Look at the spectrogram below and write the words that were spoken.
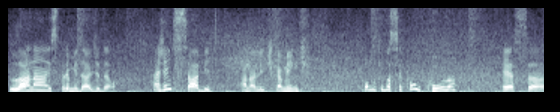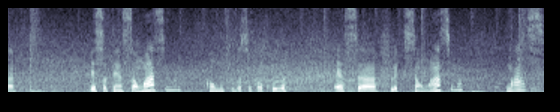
lá na extremidade dela. A gente sabe analiticamente como que você calcula essa essa tensão máxima, como que você calcula essa flexão máxima, mas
